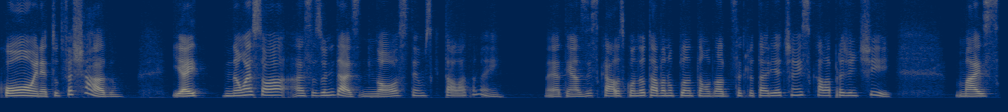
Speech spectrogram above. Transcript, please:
cone, é tudo fechado. E aí não é só essas unidades, nós temos que estar lá também. né? Tem as escalas. Quando eu estava no plantão lá da secretaria, tinha escala para a gente ir. Mas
